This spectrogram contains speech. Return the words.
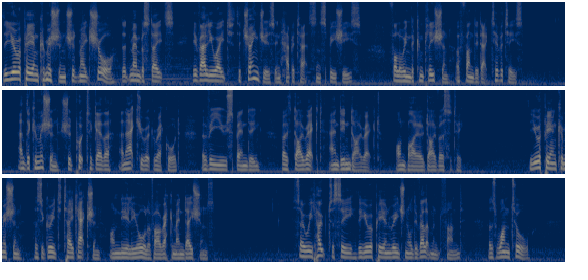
The European Commission should make sure that Member States evaluate the changes in habitats and species following the completion of funded activities. And the Commission should put together an accurate record of EU spending, both direct and indirect, on biodiversity. The European Commission has agreed to take action on nearly all of our recommendations. So we hope to see the European Regional Development Fund as one tool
